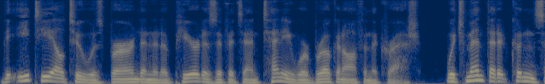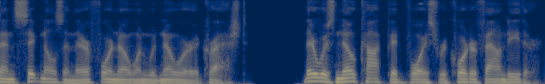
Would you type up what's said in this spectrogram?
The ETL 2 was burned and it appeared as if its antennae were broken off in the crash, which meant that it couldn't send signals and therefore no one would know where it crashed. There was no cockpit voice recorder found either.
